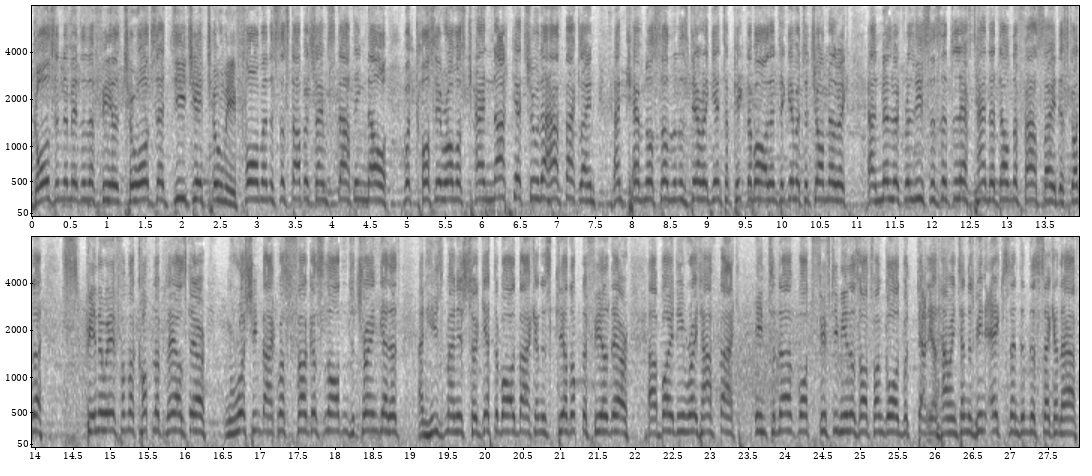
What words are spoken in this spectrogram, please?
goes in the middle of the field towards a DJ Toomey. Four minutes to stoppage time starting now, but Courcey Rovers cannot get through the half back line. And Kevin O'Sullivan is there again to pick the ball and to give it to John Milwick. And Milwick releases it left handed down the far side. It's got to spin away from a couple of players there. Rushing back was Fergus Lawton to try and get it, and he's managed to get the ball back and has cleared up the field there uh, by the right half back into the what 50 metres out from goal. But Daniel Harrington has been excellent in the second half.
